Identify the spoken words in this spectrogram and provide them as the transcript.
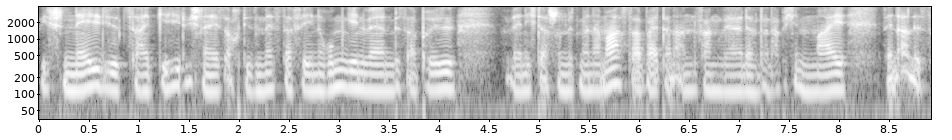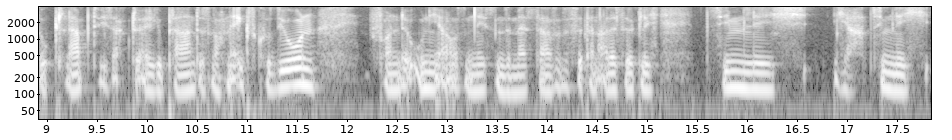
wie schnell diese Zeit geht, wie schnell jetzt auch die Semesterferien rumgehen werden bis April, wenn ich da schon mit meiner Masterarbeit dann anfangen werde. Und dann habe ich im Mai, wenn alles so klappt, wie es aktuell geplant ist, noch eine Exkursion von der Uni aus im nächsten Semester. Also das wird dann alles wirklich ziemlich ja, ziemlich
